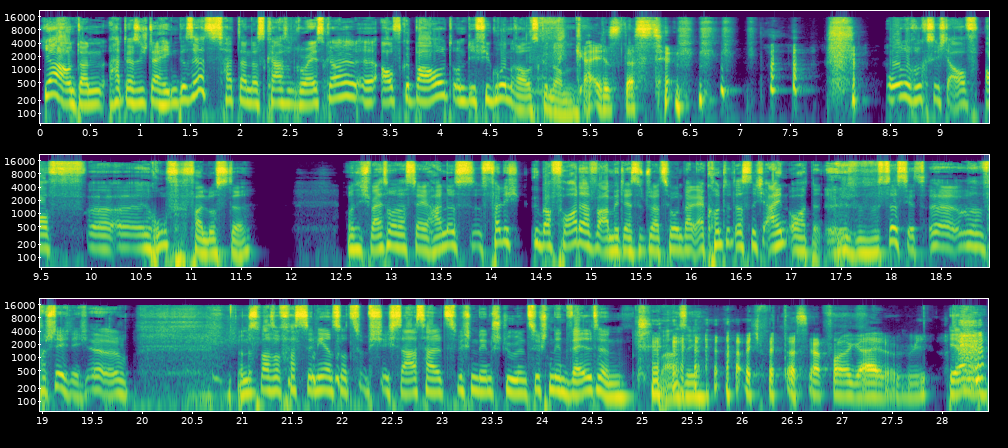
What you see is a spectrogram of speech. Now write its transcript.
Ja, und dann hat er sich da hingesetzt, hat dann das Castle Grayskull äh, aufgebaut und die Figuren rausgenommen. Geil ist das denn? Ohne Rücksicht auf, auf äh, äh Rufverluste. Und ich weiß noch, dass der Johannes völlig überfordert war mit der Situation, weil er konnte das nicht einordnen. Äh, was ist das jetzt? Äh, Verstehe ich nicht. Äh. Und es war so faszinierend. So, ich, ich, saß halt zwischen den Stühlen, zwischen den Welten quasi. Aber ich finde das ja voll geil irgendwie. Ja,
